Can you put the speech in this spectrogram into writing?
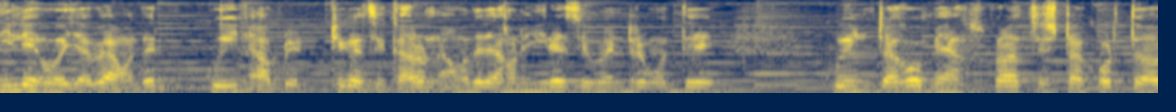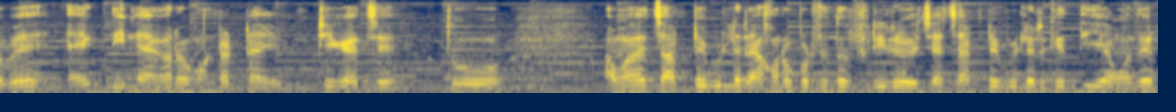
নিলে হয়ে যাবে আমাদের কুইন আপডেট ঠিক আছে? কারণ আমাদের এখন হিরেস ইভেন্টের মধ্যে কুইনটাকেও ম্যাক্স করার চেষ্টা করতে হবে একদিন এগারো ঘণ্টা টাইম ঠিক আছে? তো আমাদের চারটে বিল্ডার এখনও পর্যন্ত ফ্রি রয়েছে। চারটে বিল্ডারকে দিয়ে আমাদের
